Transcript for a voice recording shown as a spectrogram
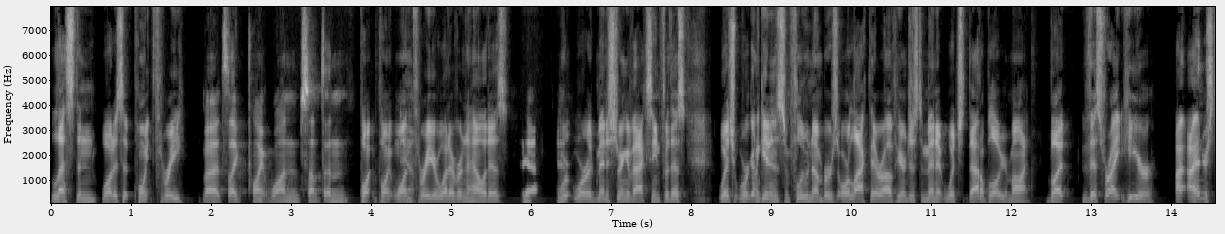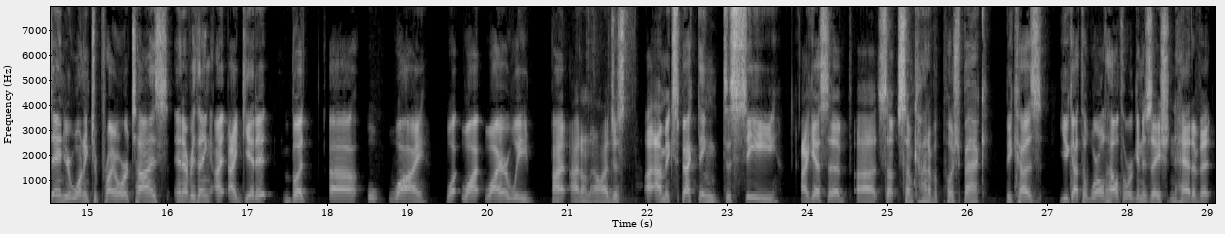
less than what is it? 0.3 Uh, it's like point one something. point point one three or whatever in the hell it is. Yeah, yeah. We're, we're administering a vaccine for this, which we're going to get into some flu numbers or lack thereof here in just a minute, which that'll blow your mind. But this right here, I, I understand you're wanting to prioritize and everything. I, I get it, but uh, why? What? Why? Why are we? I, I don't know. I just I, I'm expecting to see, I guess, a uh, some some kind of a pushback because you got the World Health Organization head of it,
